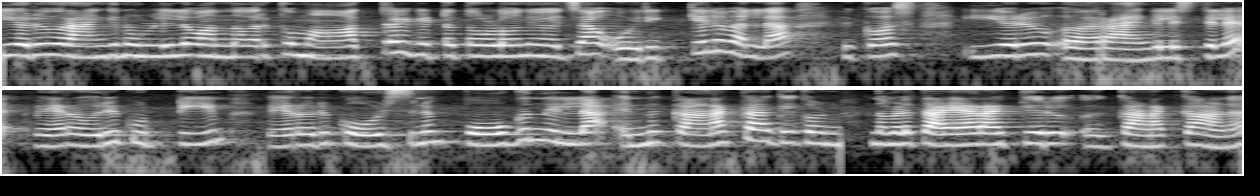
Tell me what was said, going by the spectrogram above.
ഈ ഒരു റാങ്കിനുള്ളിൽ വന്നവർക്ക് മാത്രമേ കിട്ടത്തുള്ളൂ എന്ന് ചോദിച്ചാൽ ഒരിക്കലുമല്ല ബിക്കോസ് ഈ ഒരു റാങ്ക് ലിസ്റ്റിൽ വേറെ ഒരു കുട്ടിയും വേറെ ഒരു കോഴ്സിനും പോകുന്നില്ല എന്ന് കണക്കാക്കിക്കൊണ്ട് നമ്മൾ തയ്യാറാക്കിയൊരു കണക്കാണ്.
